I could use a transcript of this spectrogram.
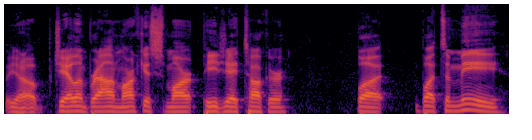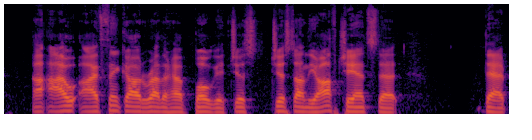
you know Jaylen Brown, Marcus Smart, PJ Tucker, but but to me, I I think I would rather have Bogut just just on the off chance that that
